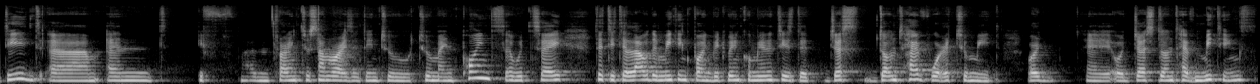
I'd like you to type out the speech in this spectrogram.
did. Um, and I'm trying to summarize it into two main points. I would say that it allowed a meeting point between communities that just don't have where to meet or uh, or just don't have meetings.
